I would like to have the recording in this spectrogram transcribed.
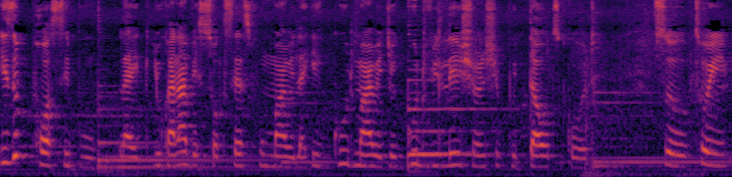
Is it possible like you can have a successful marriage, like a good marriage, a good relationship without God? So, Toyin.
